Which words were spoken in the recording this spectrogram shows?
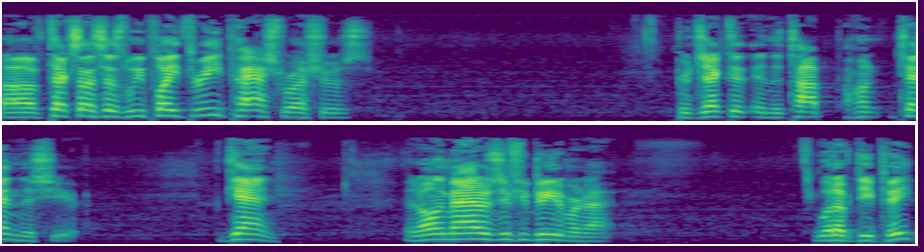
uh, Texan says we played three pass rushers projected in the top 10 this year. Again, it only matters if you beat them or not. What up, DP?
